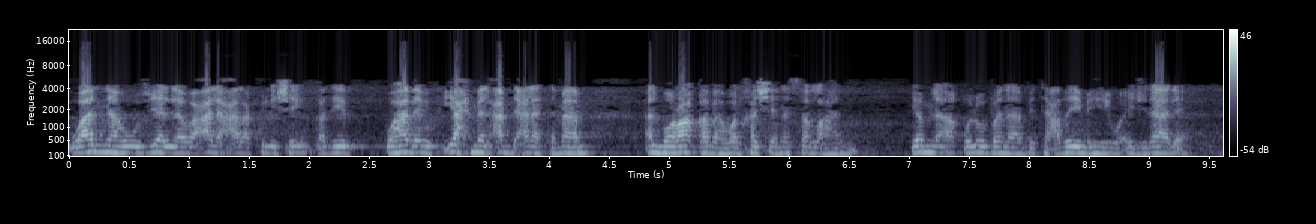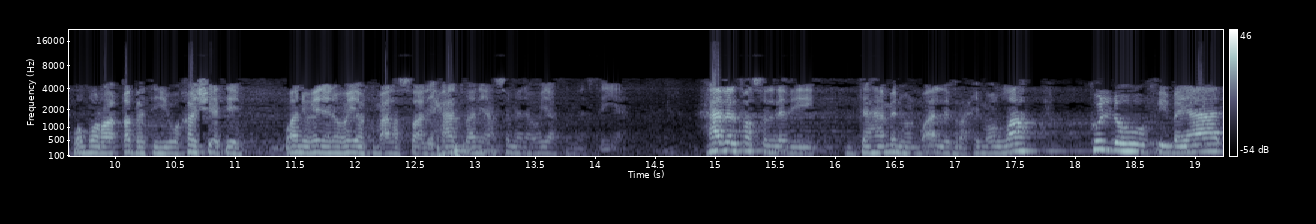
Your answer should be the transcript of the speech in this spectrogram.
وأنه جل وعلا على كل شيء قدير وهذا يحمل العبد على تمام. المراقبة والخشية. نسأل الله أن يملأ قلوبنا بتعظيمه وإجلاله ومراقبته وخشيته وأن يعيننا وإياكم على الصالحات وأن يعصمنا وإياكم من السيئات. هذا الفصل الذي انتهى منه المؤلف رحمه الله كله في بيان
